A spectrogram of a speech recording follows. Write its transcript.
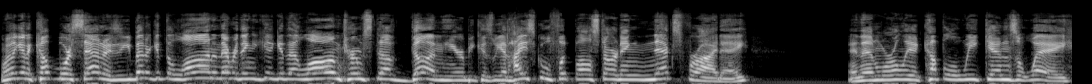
We only got a couple more Saturdays. You better get the lawn and everything. You gotta get that long term stuff done here because we had high school football starting next Friday. And then we're only a couple of weekends away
